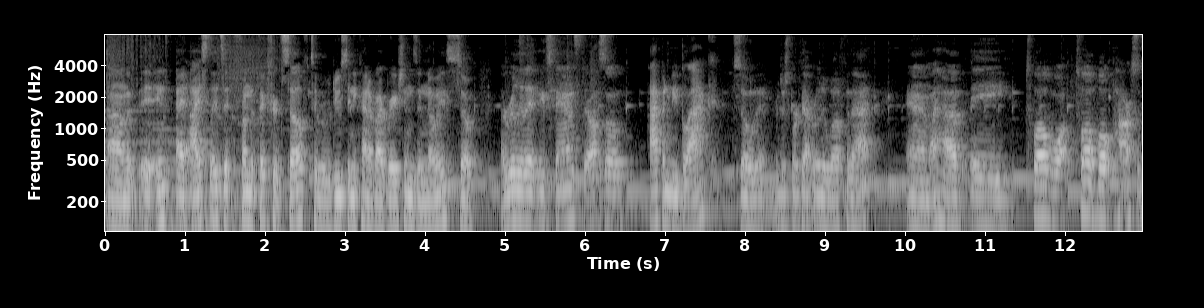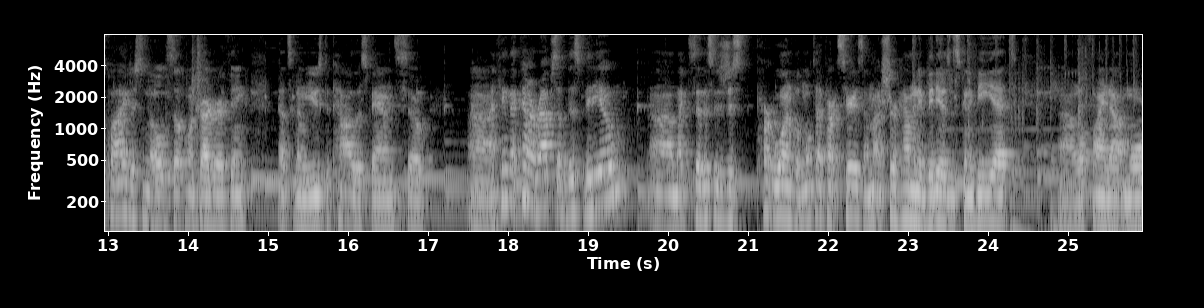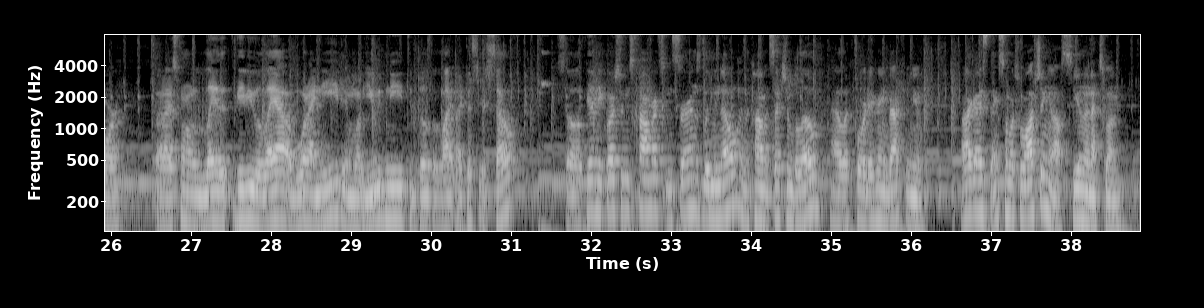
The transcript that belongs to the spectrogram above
um, it, it, it, isolates it from the fixture itself to reduce any kind of vibrations and noise. So I really like these fans. They also happen to be black, so it just worked out really well for that. And I have a 12 volt, 12 volt power supply, just an old cell phone charger, I think that's going to be used to power those fans. So uh, I think that kind of wraps up this video. Um, like I said, this is just part one of a multi-part series. I'm not sure how many videos it's going to be yet. Uh, we'll find out more. But I just want to lay, give you a layout of what I need and what you would need to build a light like this yourself. So if you have any questions, comments, concerns, let me know in the comment section below. I look forward to hearing back from you. Alright guys, thanks so much for watching and I'll see you in the next one.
